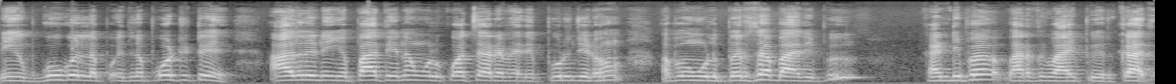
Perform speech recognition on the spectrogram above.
நீங்கள் கூகுளில் இதில் போட்டுட்டு அதில் நீங்கள் பார்த்தீங்கன்னா உங்களுக்கு கோச்சார வேதை புரிஞ்சிடும். அப்போ உங்களுக்கு பெருசாக பாதிப்பு கண்டிப்பாக வரதுக்கு வாய்ப்பு இருக்காது.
